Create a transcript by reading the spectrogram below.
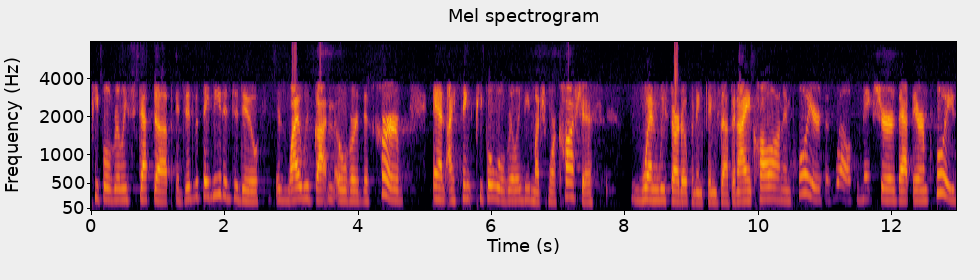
people really stepped up and did what they needed to do is why we've gotten over this curve. And I think people will really be much more cautious when we start opening things up. And I call on employers as well to make sure that their employees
